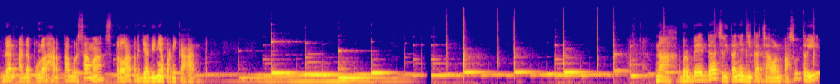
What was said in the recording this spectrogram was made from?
dan ada pula harta bersama setelah terjadinya pernikahan. Nah, berbeda ceritanya jika calon pasutri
